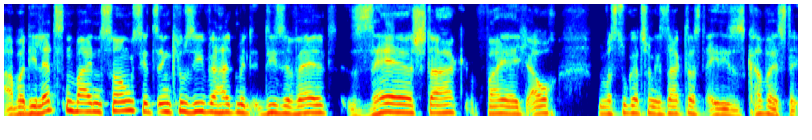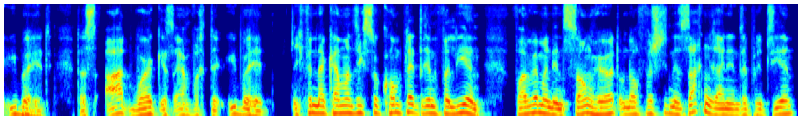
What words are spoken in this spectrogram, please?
Aber die letzten beiden Songs, jetzt inklusive halt mit Diese Welt, sehr stark, feiere ich auch. Und was du gerade schon gesagt hast, ey, dieses Cover ist der Überhit. Das Artwork ist einfach der Überhit. Ich finde, da kann man sich so komplett drin verlieren. Vor allem, wenn man den Song hört und auch verschiedene Sachen rein interpretieren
